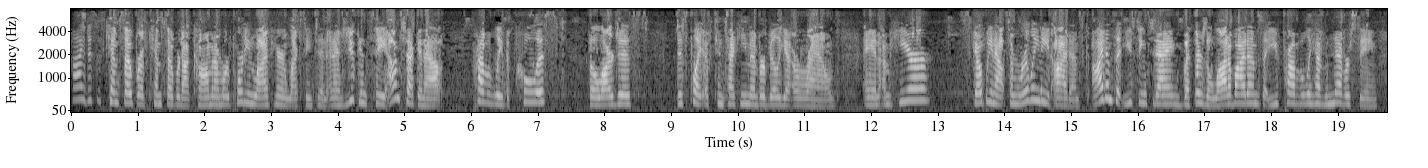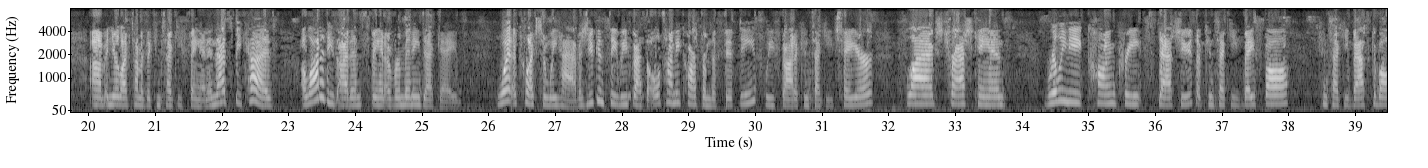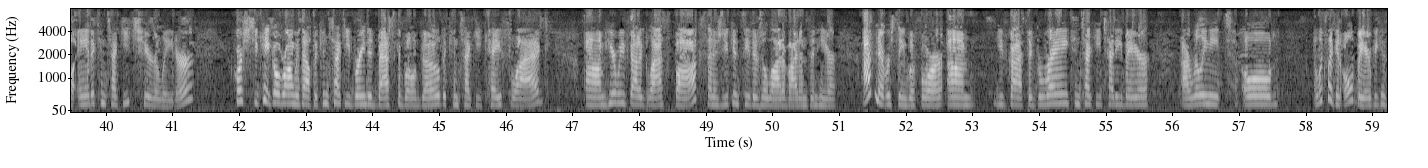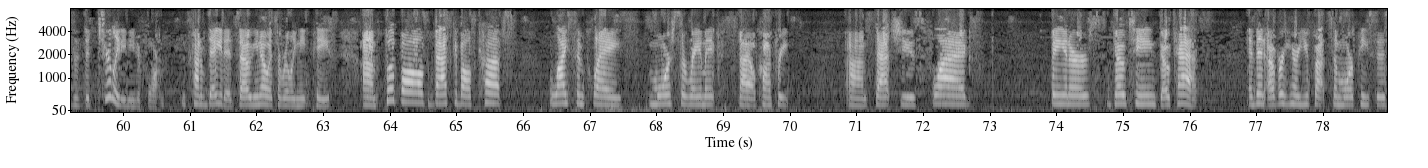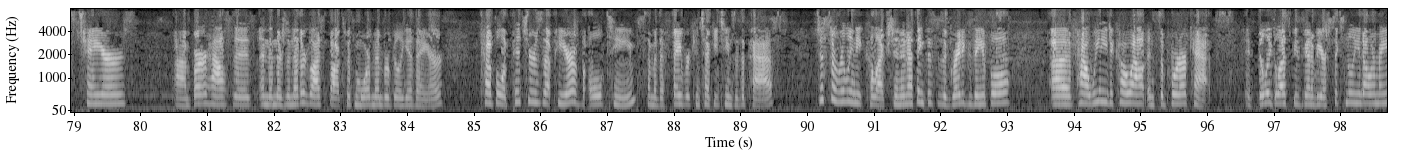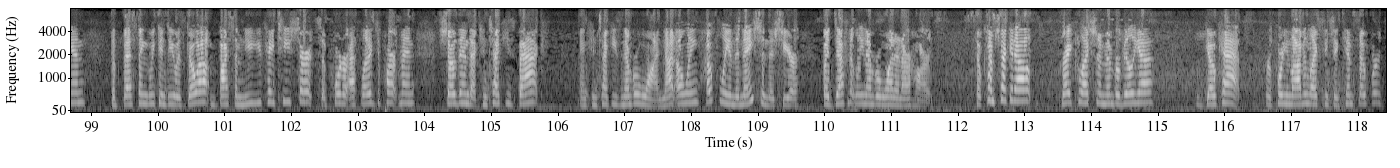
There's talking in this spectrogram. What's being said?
Hi, this is Kim Soper of KimSoper.com, and I'm reporting live here in Lexington. And as you can see, I'm checking out probably the coolest, the largest display of Kentucky memorabilia around. And I'm here scoping out some really neat items, items that you've seen today, but there's a lot of items that you probably have never seen um, in your lifetime as a Kentucky fan. And that's because a lot of these items span over many decades what a collection we have. As you can see, we've got the old-timey car from the 50s. We've got a Kentucky chair, flags, trash cans, really neat concrete statues of Kentucky baseball, Kentucky basketball, and a Kentucky cheerleader. Of course, you can't go wrong without the Kentucky branded basketball go, the Kentucky K flag. Um, here we've got a glass box, and as you can see, there's a lot of items in here I've never seen before. Um, you've got the gray Kentucky teddy bear, a really neat old, it looks like an old bear because of the cheerleading uniform. It's kind of dated, so you know it's a really neat piece. Um, footballs, basketballs, cups, license plates, more ceramic style concrete um, statues, flags, banners, go team, go cats. And then over here you've got some more pieces, chairs, um, birdhouses, and then there's another glass box with more memorabilia there couple of pictures up here of old teams, some of the favorite Kentucky teams of the past. Just a really neat collection, and I think this is a great example of how we need to go out and support our cats. If Billy Gillispie is going to be our $6 million man, the best thing we can do is go out and buy some new UK t-shirts, support our athletic department, show them that Kentucky's back, and Kentucky's number one, not only hopefully in the nation this year, but definitely number one in our hearts. So come check it out. Great collection of memorabilia. Go Cats. Reporting live in Lexington, Kim Soper.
